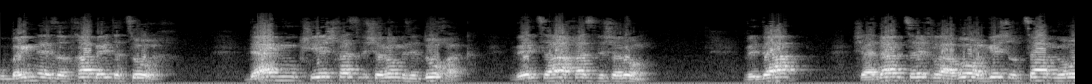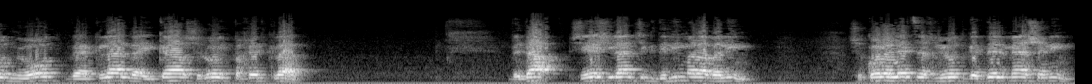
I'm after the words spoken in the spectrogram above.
ובאים לעזרתך בעת הצורך. דהיינו, כשיש חס ושלום איזה דוחק ועת צרה חס ושלום. ודע שאדם צריך לעבור על גשר צר מאוד מאוד, והכלל והעיקר שלא יתפחד כלל. ודע שיש אילן שגדלים עליו עלים, שכל עלה צריך להיות גדל מאה שנים,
